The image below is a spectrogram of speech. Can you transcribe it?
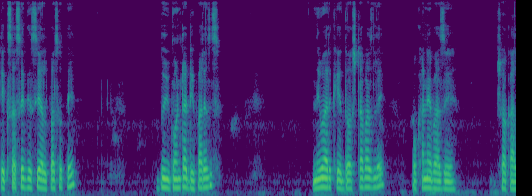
টেক্সাসে গেছি এলপাসোতে। দুই ঘণ্টা ডিফারেন্স নিউ ইয়র্কে দশটা বাজলে, ওখানে বাজে সকাল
